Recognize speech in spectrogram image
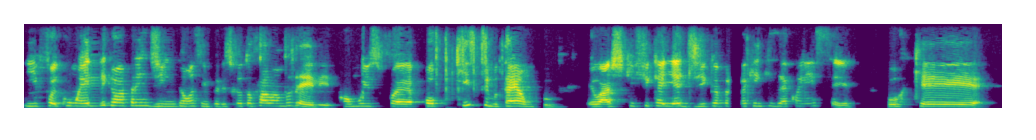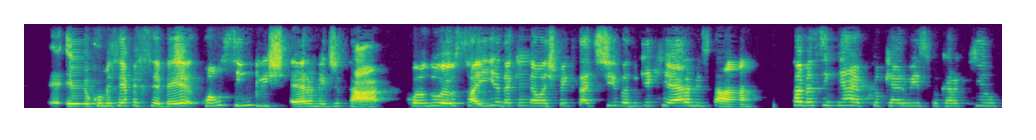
E foi com ele que eu aprendi. Então, assim, por isso que eu tô falando dele. Como isso foi há pouquíssimo tempo, eu acho que fica aí a dica para quem quiser conhecer. Porque eu comecei a perceber quão simples era meditar quando eu saía daquela expectativa do que, que era meditar. Sabe assim, ah, é porque eu quero isso, porque eu quero aquilo.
